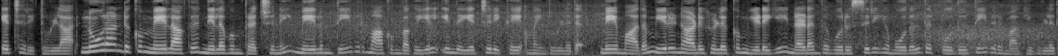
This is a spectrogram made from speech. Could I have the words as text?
எச்சரித்துள்ளார். நூறாண்டுக்கும் மேலாக நிலவும் பிரச்சினை மேலும் தீவிரமாகும் வகையில் இந்த எச்சரிக்கை அமைந்துள்ளது. மே மாதம் இரு நாடுகளுக்கும் இடையே நடந்த ஒரு சிறிய மோதல் தற்போது தீவிரமாகியுள்ளது.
